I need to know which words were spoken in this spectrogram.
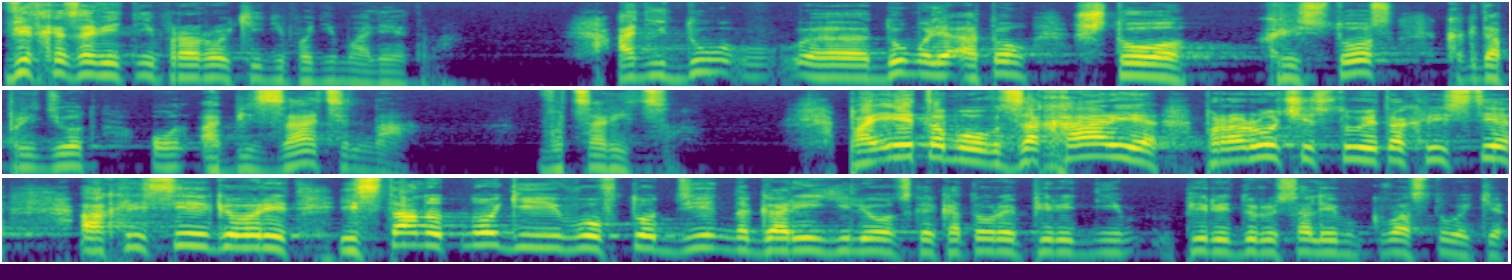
Ветхозаветные пророки не понимали этого. Они э, думали о том, что Христос, когда придет, Он обязательно воцарится – Поэтому Захария пророчествует о Христе, о Христе и говорит, «И станут ноги его в тот день на горе Елеонской, которая перед ним, перед Иерусалимом к востоке.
